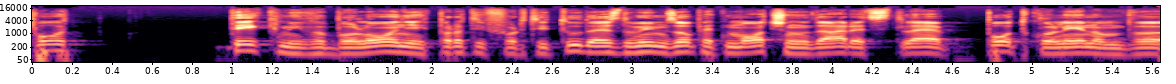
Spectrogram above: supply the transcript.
po tekmi v Bologni proti Fortitudu, jaz dobim zopet močen udarec tle pod kolenom v,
